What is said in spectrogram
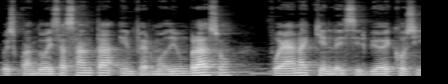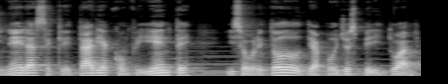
pues cuando esa santa enfermó de un brazo, fue Ana quien le sirvió de cocinera, secretaria, confidente y sobre todo de apoyo espiritual.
